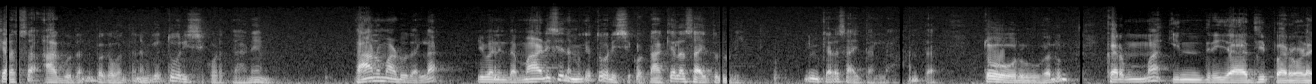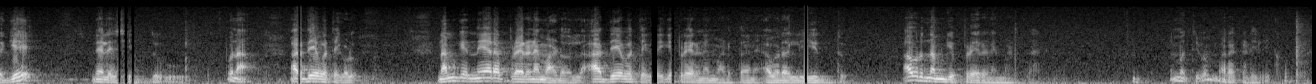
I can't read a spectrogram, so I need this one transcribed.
ಕೆಲಸ ಆಗುವುದನ್ನು ಭಗವಂತ ನಮಗೆ ತೋರಿಸಿಕೊಡ್ತಾನೆ. ತಾನು ಮಾಡುವುದಲ್ಲ, ಇವನಿಂದ ಮಾಡಿಸಿ ನಮಗೆ ತೋರಿಸಿಕೊಟ್ಟ, ಆ ಕೆಲಸ ಆಯಿತು ನೋಡಿ ನಿಮ್ಮ ಕೆಲಸ ಆಯ್ತಲ್ಲ ಅಂತ ತೋರುವನು. ಕರ್ಮ ಇಂದ್ರಿಯಾಧಿಪರೊಳಗೆ ನೆಲೆಸಿದ್ದು. ಪುನಃ, ಆ ದೇವತೆಗಳು, ನಮಗೆ ನೇರ ಪ್ರೇರಣೆ ಮಾಡೋಲ್ಲ, ಆ ದೇವತೆಗಳಿಗೆ ಪ್ರೇರಣೆ ಮಾಡ್ತಾನೆ, ಅವರಲ್ಲಿ ಇದ್ದು. ಅವರು ನಮಗೆ ಪ್ರೇರಣೆ ಮಾಡ್ತಾರೆ. ಮತ್ತಿವ ಮರ ಕಡಿಲಿಕ್ಕೆ ಹೋಗ್ತಾರೆ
